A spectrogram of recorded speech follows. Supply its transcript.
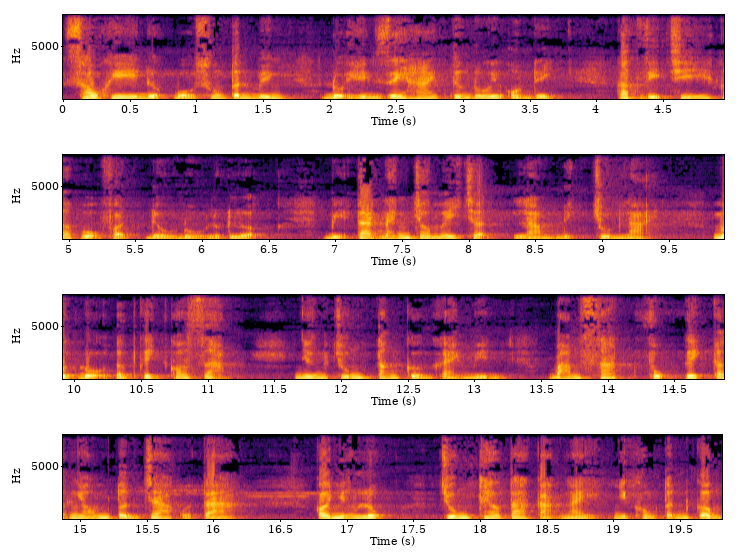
Sau khi được bổ sung tân binh, đội hình D2 tương đối ổn định, các vị trí, các bộ phận đều đủ lực lượng, bị ta đánh cho mấy trận làm địch chùn lại. Mức độ tập kích có giảm, nhưng chúng tăng cường gài mìn, bám sát, phục kích các nhóm tuần tra của ta. Có những lúc chúng theo ta cả ngày nhưng không tấn công.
